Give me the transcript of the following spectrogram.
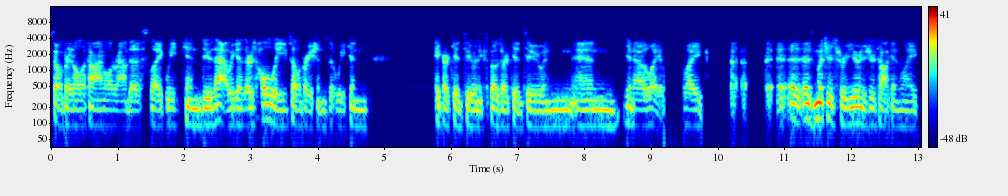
celebrated all the time all around us. Like we can do that. We get, there's holy celebrations that we can take our kid to and expose our kid to. And, and, you know, like, like uh, as much as for you as you're talking like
